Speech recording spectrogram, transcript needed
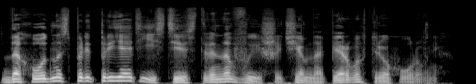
Доходность предприятий, естественно, выше, чем на первых трех уровнях.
